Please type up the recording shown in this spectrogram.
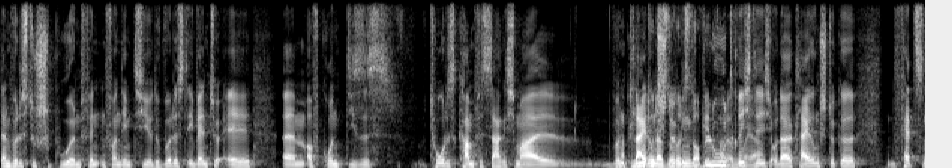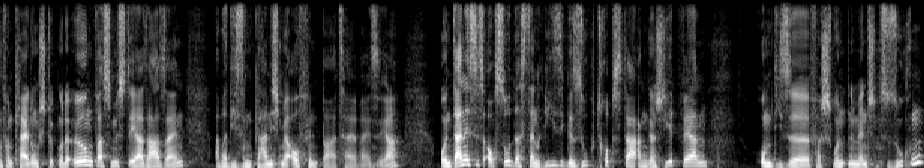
dann würdest du Spuren finden von dem Tier. Du würdest eventuell ähm, aufgrund dieses Todeskampfes, sage ich mal, würden ja, Kleidungsstücken, so Blut, richtig, ja. oder Kleidungsstücke, Fetzen von Kleidungsstücken oder irgendwas müsste ja da sein, aber die sind gar nicht mehr auffindbar teilweise, ja. Und dann ist es auch so, dass dann riesige Suchtrupps da engagiert werden, um diese verschwundenen Menschen zu suchen.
